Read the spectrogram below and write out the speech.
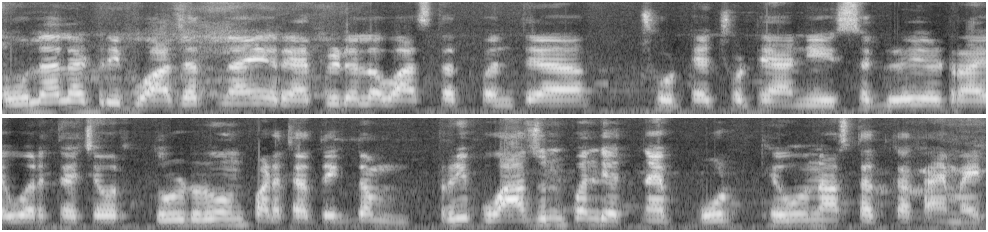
ओलाला ट्रिप वाजत नाही रॅपिडोला वाजतात पण त्या छोट्या छोट्या आणि सगळे ड्रायव्हर त्याच्यावर तुडरून पडतात. एकदम ट्रिप वाजून पण देत नाही. बोट ठेवून असतात का काय माहीत.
